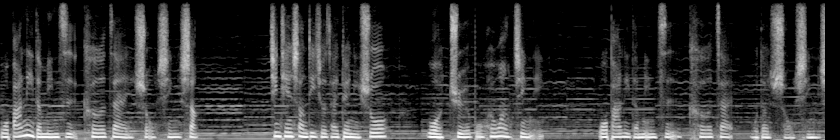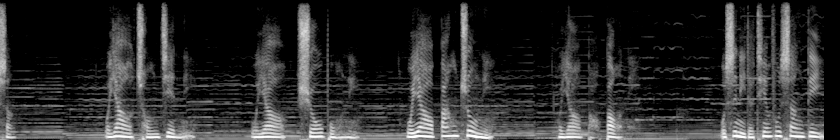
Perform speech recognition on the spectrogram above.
我把你的名字刻在手心上。”今天，上帝就在对你说：“我绝不会忘记你，我把你的名字刻在我的手心上。我要重建你，我要修补你，我要帮助你，我要保抱你。我是你的天赋，上帝，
